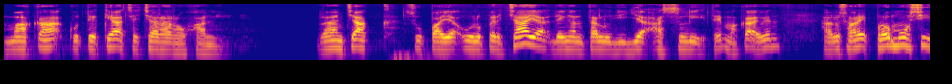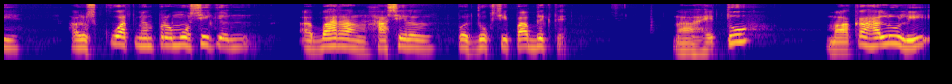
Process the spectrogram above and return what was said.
maka kutekia secara rohani. Rancak supaya ulu percaya dengan talu jija asli te maka even harus hari promosi harus kuat mempromosikan uh, barang hasil produksi pabrik te. Nah itu maka haluli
